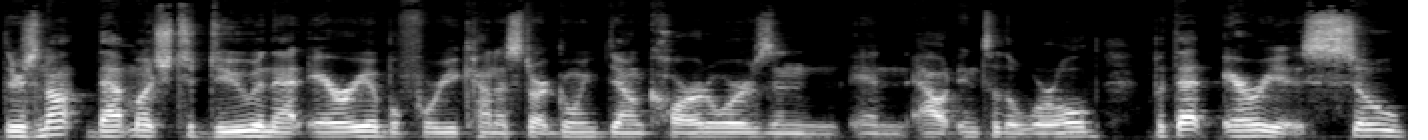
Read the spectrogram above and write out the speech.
There's not that much to do in that area before you kind of start going down corridors and and out into the world. But that area is so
